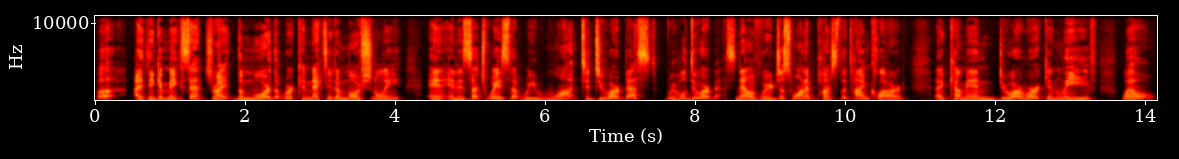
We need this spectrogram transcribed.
Well, I think it makes sense, right? The more that we're connected emotionally and, and, in such ways that we want to do our best, we will do our best. Now, if we just want to punch the time card, uh, come in, do our work, and leave, well,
